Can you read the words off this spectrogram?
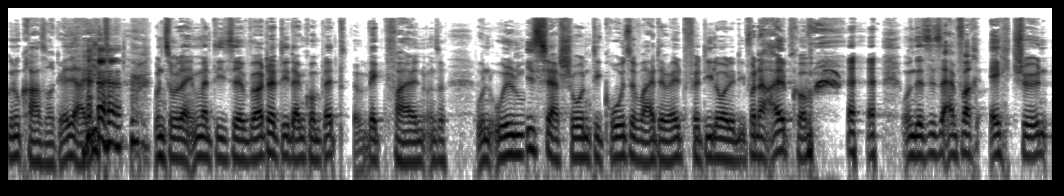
genug krasser, gell, ja, und so, dann immer diese Wörter, die dann komplett wegfallen und so. Und Ulm ist ja schon die große weite Welt für die Leute, die von der Alp kommen. und es ist einfach echt schön.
